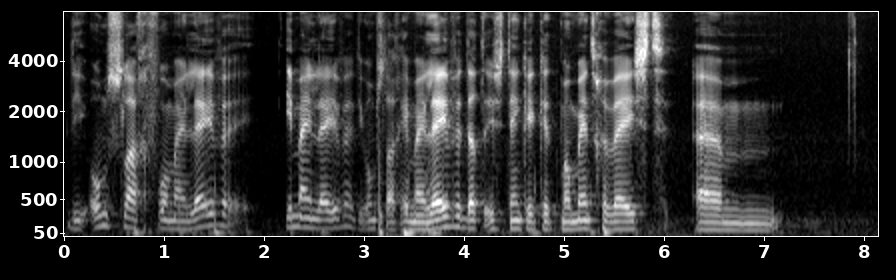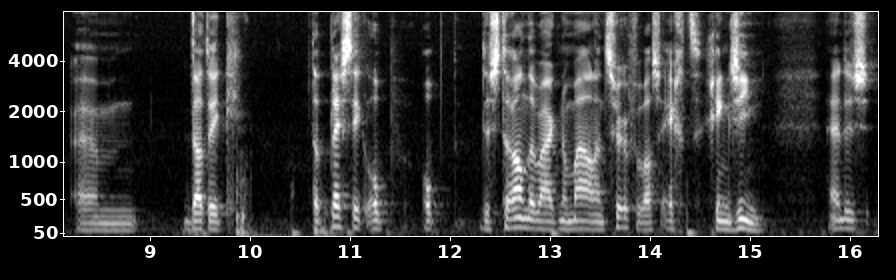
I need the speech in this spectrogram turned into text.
die omslag voor mijn leven, in mijn leven, die omslag in mijn leven, dat is denk ik het moment geweest ehm, ehm, dat ik dat plastic op, op de stranden waar ik normaal aan het surfen was, echt ging zien. Hè, dus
